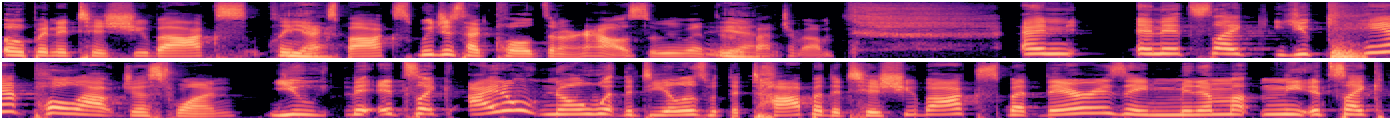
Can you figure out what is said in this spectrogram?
open a tissue box, Kleenex Yeah. box, we just had colds in our house. So we went through Yeah. a bunch of them. And, and it's like you can't pull out just one. You it's like I don't know what the deal is with the top of the tissue box, but there is a minimum it's like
